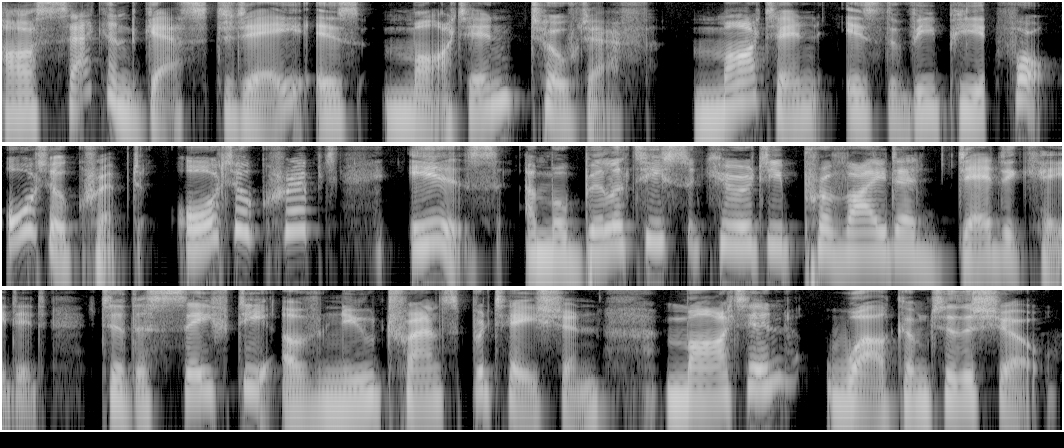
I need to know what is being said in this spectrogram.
Our second guest today is Martin Totev. Martin is the VP for AutoCrypt. AutoCrypt is a mobility security provider dedicated to the safety of new transportation. Martin, welcome to the show.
